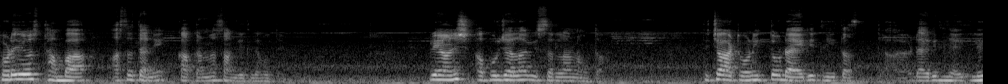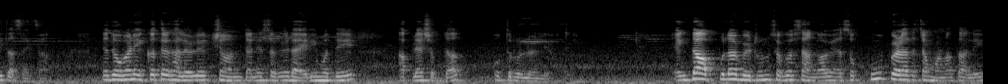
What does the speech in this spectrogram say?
थोडे दिवस थांबा असं त्याने काकांना सांगितले होते. प्रियांश अपूर्जाला विसरला नव्हता. तिच्या आठवणीत तो डायरीत लिहित अस डायरीत लिहि लिहित असायचा. त्या दोघांनी एकत्र घालवले क्षण त्याने सगळे डायरीमध्ये आपल्या शब्दात उतरवलेले होते. एकदा अप्पूला भेटून सगळं सांगावे असं खूप वेळा त्याच्या मनात आले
